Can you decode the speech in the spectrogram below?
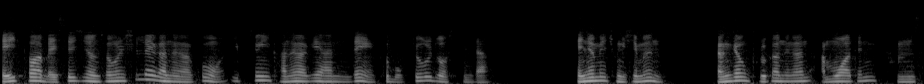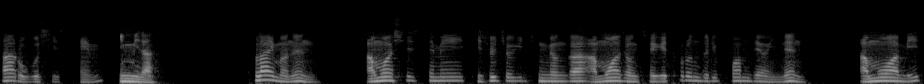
데이터와 메시지 전송을 신뢰 가능하고 입증이 가능하게 하는데 그 목적을 두었습니다. 개념의 중심은 변경 불가능한 암호화된 감사 로그 시스템입니다. 클라이머는 암호화 시스템의 기술적인 측면과 암호화 정책의 토론들이 포함되어 있는 암호화 및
